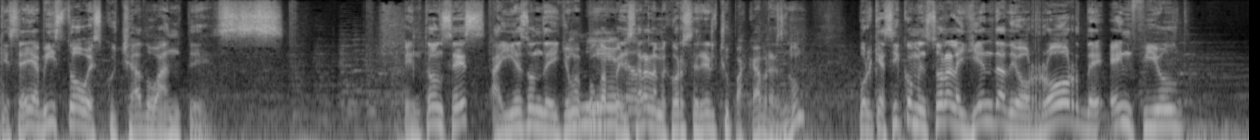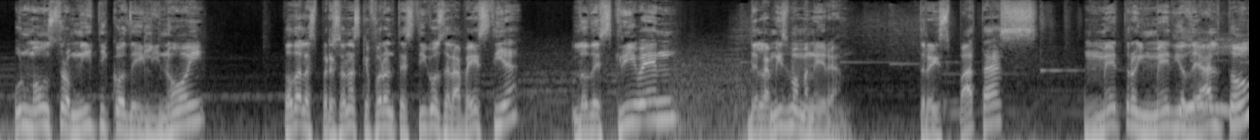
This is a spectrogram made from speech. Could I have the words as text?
que se haya visto o escuchado antes. Entonces, ahí es donde yo Qué me pongo a pensar, a lo mejor sería el chupacabras, ¿no? Porque así comenzó la leyenda de horror de Enfield, un monstruo mítico de Illinois. Todas las personas que fueron testigos de la bestia lo describen de la misma manera. Tres patas, metro y medio de alto,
